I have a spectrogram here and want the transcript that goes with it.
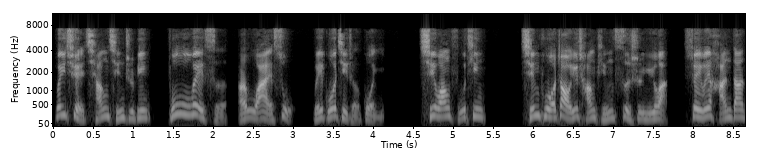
威却强秦之兵，不务为此而务爱粟，为国计者过矣。齐王弗听。秦破赵于长平四十余万，遂为邯郸。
